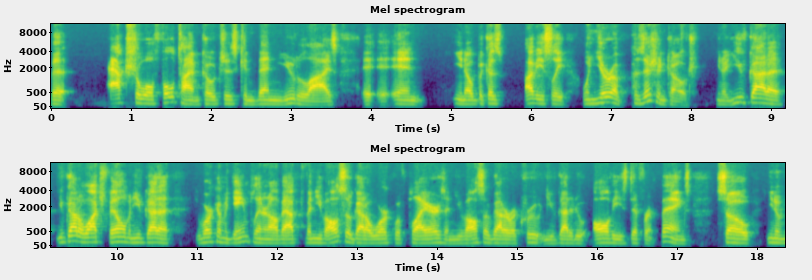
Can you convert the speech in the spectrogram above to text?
the actual full-time coaches can then utilize and you know, because obviously when you're a position coach, you know, you've got to you've got to watch film and you've got to work on the game plan and all that. But then you've also got to work with players and you've also got to recruit and you've got to do all these different things. So, you know,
